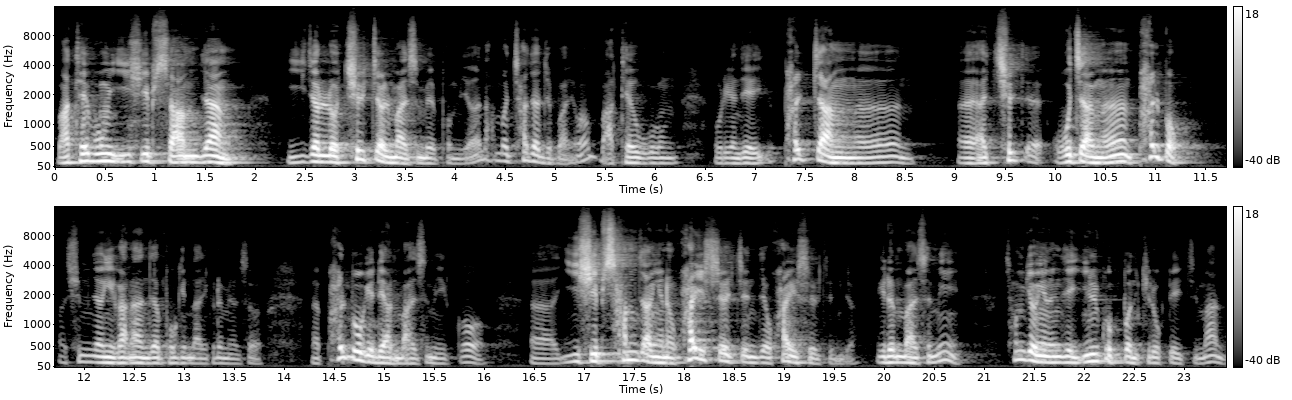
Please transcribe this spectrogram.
마태복음 23장 2절로 7절 말씀에 보면 한번 찾아줘 봐요. 마태복음 우리 이제 8장은 7, 5장은 팔복 심령이 가난한 자 복이 나니 그러면서 팔복에 대한 말씀이 있고 23장에는 화 있을진저 화 있을진저 이런 말씀이 성경에는 이제 일곱 번 기록되어 있지만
